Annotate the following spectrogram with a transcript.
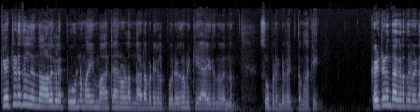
കെട്ടിടത്തിൽ നിന്ന് ആളുകളെ പൂർണമായും മാറ്റാനുള്ള നടപടികൾ പുരോഗമിക്കുകയായിരുന്നുവെന്നും സൂപ്രണ്ട് വ്യക്തമാക്കി. കെട്ടിടം തകർന്നു വീണ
